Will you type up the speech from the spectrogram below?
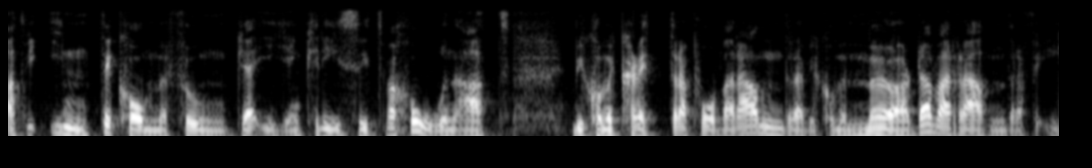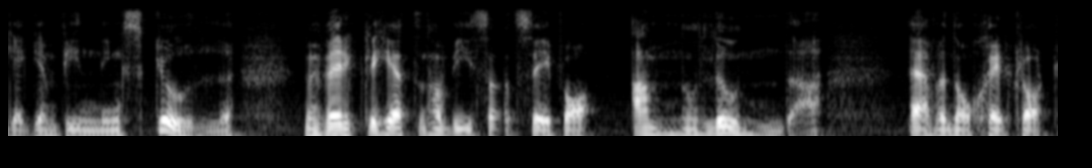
Att vi inte kommer funka i en krissituation. Att vi kommer klättra på varandra. Vi kommer mörda varandra för egen vinnings skull. Men verkligheten har visat sig vara annorlunda. Även om självklart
